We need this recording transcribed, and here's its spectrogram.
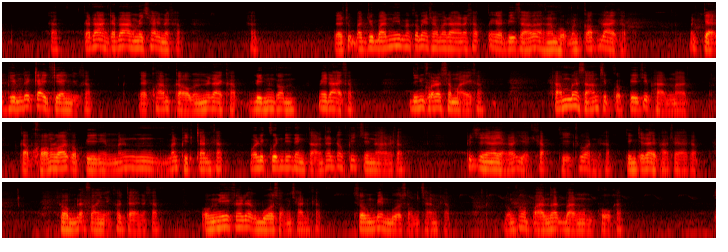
ครับ กระด้างกระด้างไม่ใช่นะครับ ครับ แต่ปัจจุบันนี้มันก็ไม่ธรรมดานะครับตั้งแต่ปีสามทำหกมันก๊อปได้ครับ มันแกะพิมพ์ได้ใกล้เคียงอยู่ครับ แต่ความเก่ามันไม่ได้ครับดินก็ไม่ได้ครับ ดินคนละสมัยครับทำเมื่อสามสิบกว่าปีที่ผ่านมา กับของร้อยกว่าปีเนี่ยมันมันผิดกันครับโมเลกุลดินต่างๆ ท่านต้องพิจารณานะครับ พิจารณาอย่างละเอียดครับถี่ถ้วนนะครับ จึงจะได้พระแท้ครับ ชมและฟังอย่างเข้าใจนะครับ องค์นี้เขาเรียกบัวสองชั้นครับ ทรงเม่นบัวสองชั้นครับ หลวงพ่อปานวัดบางลำโคครับ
